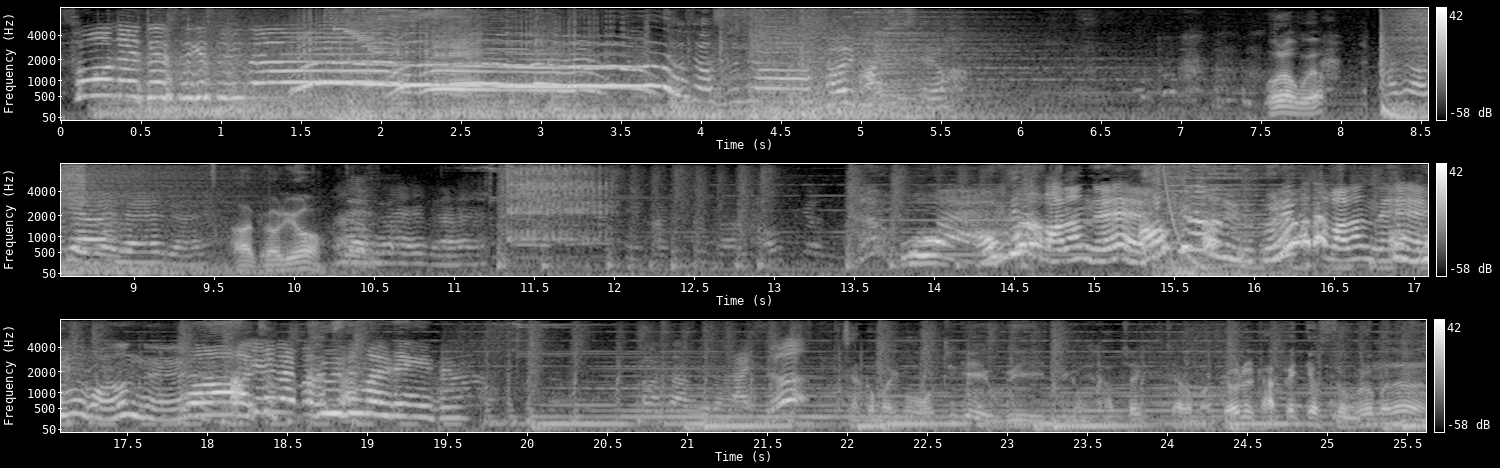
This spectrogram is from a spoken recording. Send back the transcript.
소원 아이템 쓰겠습니다. 뭐라고요? 네, 아, 별이요? 우와! 아홉 개나 많았네. 아홉 개나 가지고 있었어요? 우리보다 많았네. 너무 많았네. 와, 뻔했다. 거짓말쟁이들. 감사합니다. nice. 잠깐만, 이거 어떻게 우리 지금 갑자기, 잠깐만, 별을 다 뺏겼어. 그러면은.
